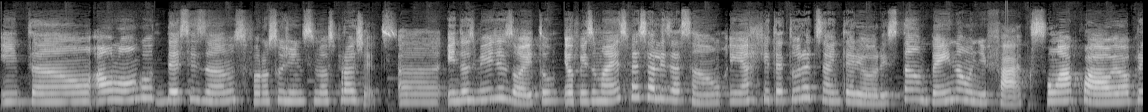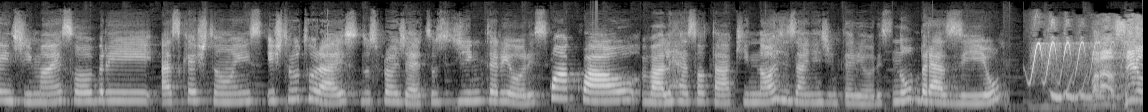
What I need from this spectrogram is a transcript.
Então, ao longo desses anos, foram surgindo os meus projetos. Uh, em 2018, eu fiz uma especialização em arquitetura e design interiores, também na Unifax, com a qual eu aprendi mais sobre as questões estruturais dos projetos de interiores, com a qual vale ressaltar que nós, designers de interiores, no Brasil. Brasil!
